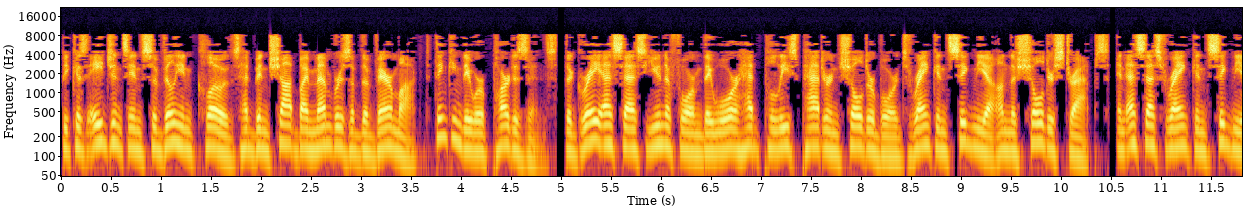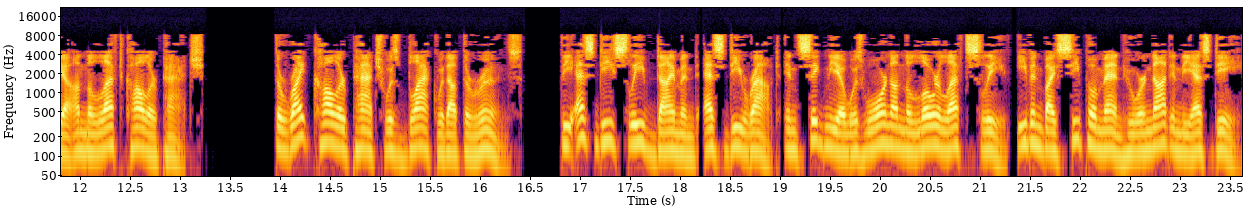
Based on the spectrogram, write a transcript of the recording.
because agents in civilian clothes had been shot by members of the Wehrmacht thinking they were partisans. The grey SS uniform they wore had police pattern shoulderboards rank insignia on the shoulder straps, and SS rank rank insignia on the left collar patch. The right collar patch was black without the runes. The SD sleeve diamond SD Raute insignia was worn on the lower left sleeve, even by SIPO men who were not in the SD.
